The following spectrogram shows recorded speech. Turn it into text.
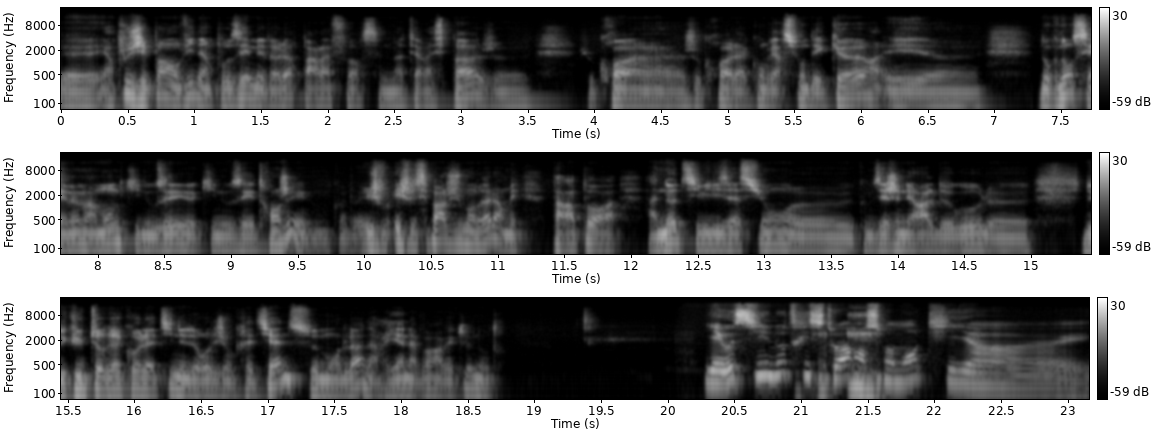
Euh, et en plus, j'ai pas envie d'imposer mes valeurs par la force. Ça ne m'intéresse pas. Je, crois, je crois à la conversion des cœurs. Et euh, donc non, c'est même un monde qui nous est qui nous est étranger. Et je, ne sais pas un jugement de valeur, mais par rapport à, notre civilisation, comme disait Général de Gaulle, de culture gréco-latine et de religion chrétienne, ce monde-là n'a rien à voir avec le nôtre. Il y a aussi une autre histoire en ce moment qui, euh,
